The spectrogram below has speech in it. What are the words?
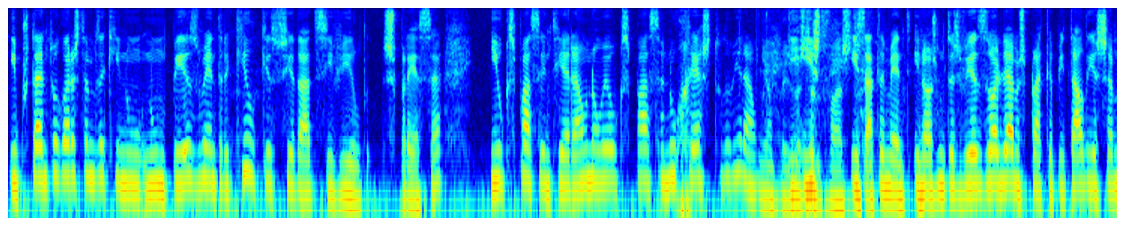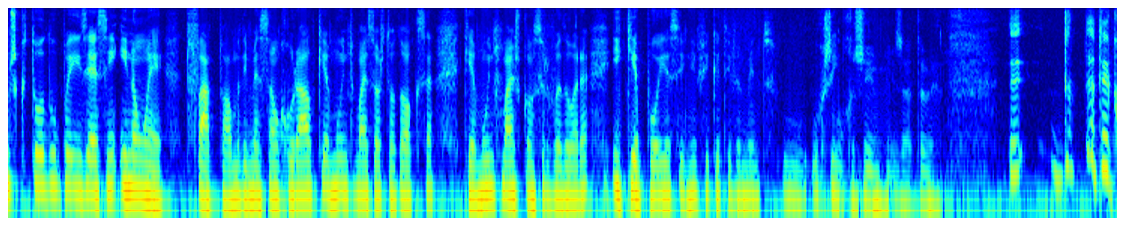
E, portanto, agora estamos aqui num, num peso entre aquilo que a sociedade civil expressa e o que se passa em Teherão não é o que se passa no resto do Irão. É um país e bastante isto, vasto. Exatamente. E nós muitas vezes olhamos para a capital e achamos que todo o país é assim e não é. De facto, há uma dimensão rural que é muito mais ortodoxa, que é muito mais conservadora e que apoia significativamente o, o regime. O regime, exatamente. Eh, de, até que,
